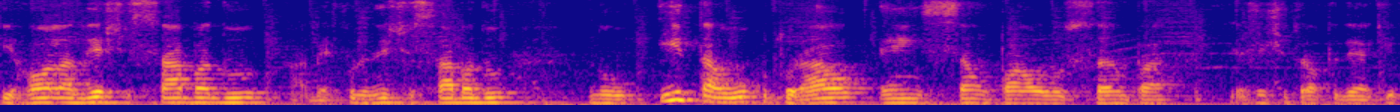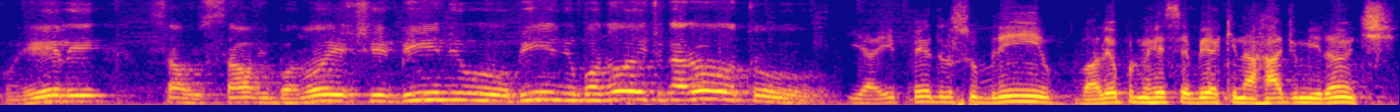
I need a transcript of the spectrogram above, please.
que rola neste sábado, abertura neste sábado, no Itaú Cultural, em São Paulo, Sampa. E a gente troca ideia aqui com ele. Salve, salve, boa noite, Bínio, Bínio, boa noite, garoto. E aí, Pedro Sobrinho, valeu por me receber aqui na Rádio Mirante.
